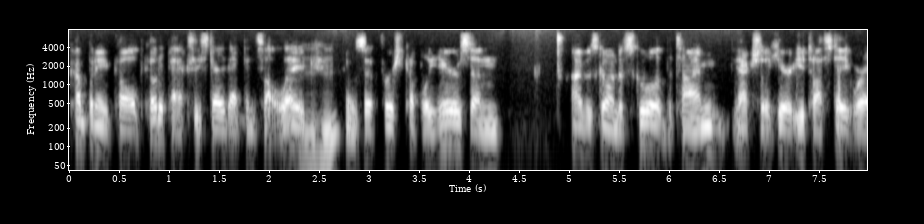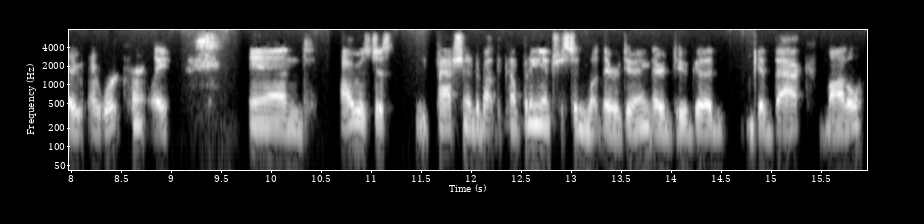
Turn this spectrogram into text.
company called Cotopaxi started up in Salt Lake. Mhm. It was the first couple of years, and I was going to school at the time, actually here at Utah State, where I, I work currently, and I was just passionate about the company, interested in what they were doing. Their do good, give back model.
